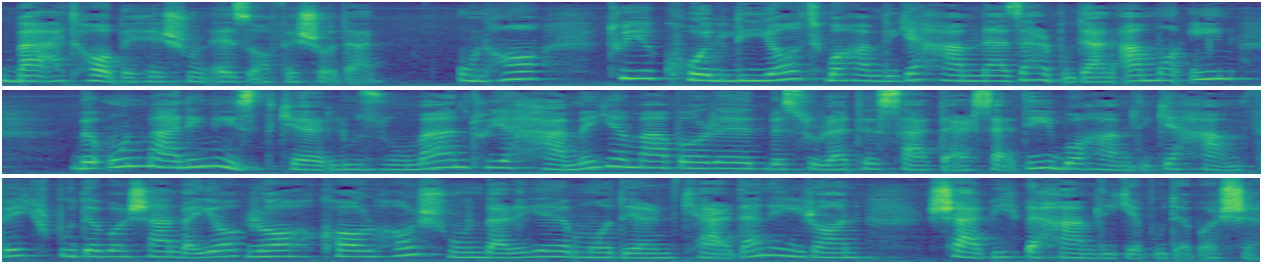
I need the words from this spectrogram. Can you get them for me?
بعدها بهشون اضافه شدن. اونها توی کلیات با همدیگه هم نظر بودن اما این به اون معنی نیست که لزوما توی همه موارد به صورت صد درصدی با همدیگه هم فکر بوده باشن و یا راهکارهاشون برای مدرن کردن ایران شبیه به همدیگه بوده باشه.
